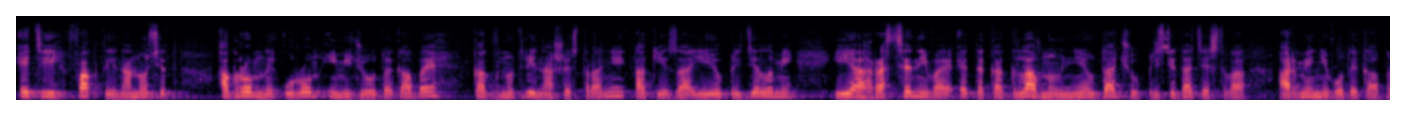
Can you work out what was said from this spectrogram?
Эти факты наносят огромный урон имиджу ОДКБ, как внутри нашей страны, так и за ее пределами. И я расцениваю это как главную неудачу председательства Армении в ОДКБ.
